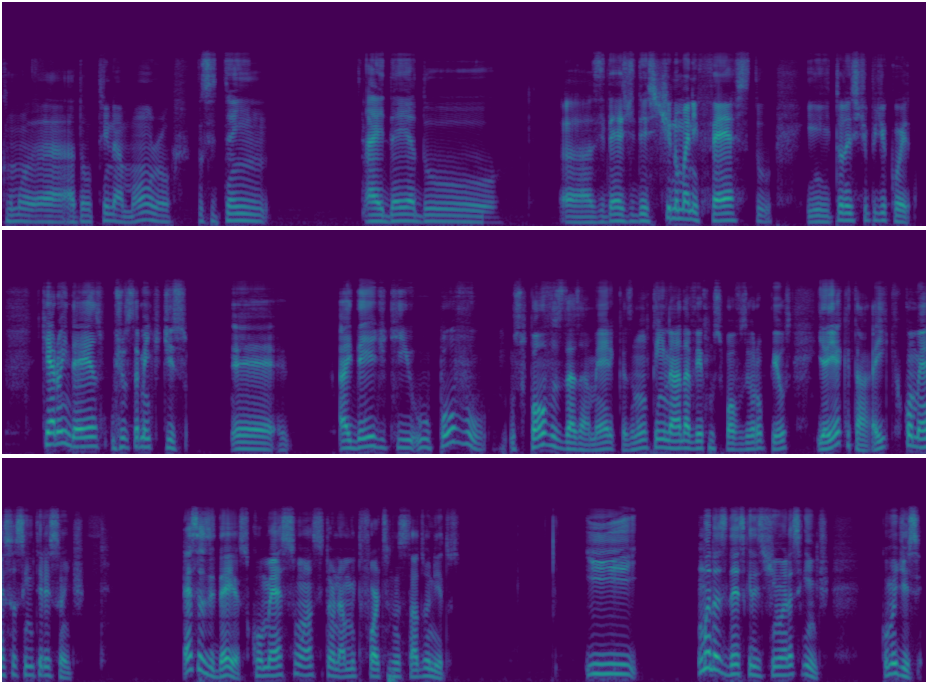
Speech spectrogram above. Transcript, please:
como a, a doutrina Monroe, você tem a ideia do as ideias de destino manifesto e todo esse tipo de coisa. Que eram ideias justamente disso. É, a ideia de que o povo, os povos das Américas não tem nada a ver com os povos europeus. E aí é que tá, aí que começa a ser interessante. Essas ideias começam a se tornar muito fortes nos Estados Unidos. E uma das ideias que eles tinham era a seguinte: como eu disse,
